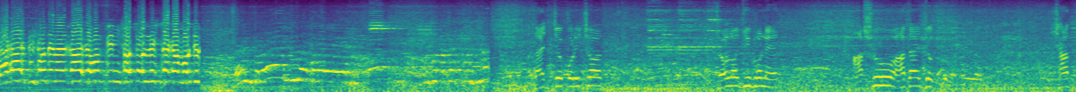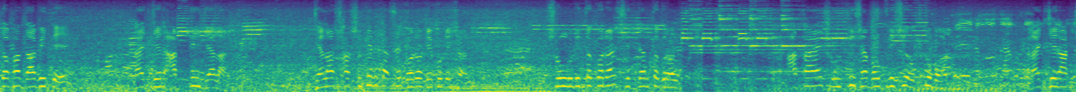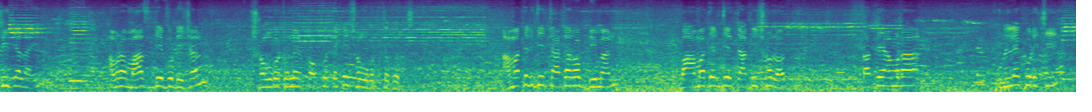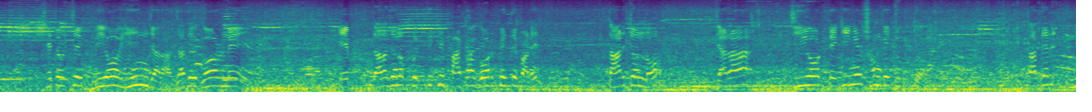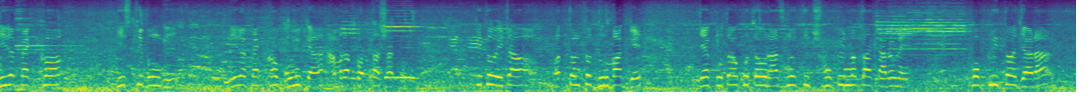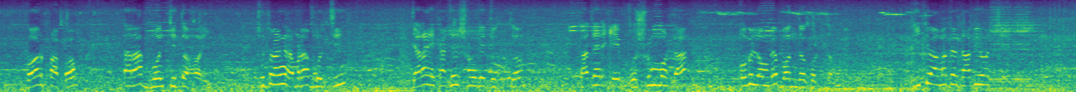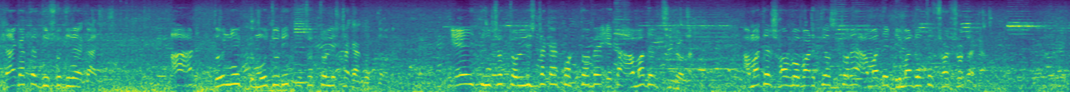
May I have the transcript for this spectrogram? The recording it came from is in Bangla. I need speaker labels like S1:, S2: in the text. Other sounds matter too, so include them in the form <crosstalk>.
S1: ঢাকায় দুশো দিনের কাজ এবং তিনশো চল্লিশ টাকা মজুরি।
S2: রাজ্য পরিষদ জনজীবনের আশু আদায়যোগ্য সাত দফা দাবিতে রাজ্যের আটটি জেলা জেলা শাসকের কাছে গণ ডেপুটেশন সংগঠিত করার সিদ্ধান্ত গ্রহণ করে আঠাশ উনত্রিশ এবং ত্রিশে অক্টোবর রাজ্যের আটটি জেলায় আমরা মাস ডেপুটেশন সংগঠনের পক্ষ থেকে সংগঠিত করছি। আমাদের যে চার্টার অফ ডিমান্ড বা আমাদের যে দাবি সনদ, তাতে আমরা উল্লেখ করেছি, সেটা হচ্ছে গৃহহীন যারা, যাদের গড় নেই, এ তারা যেন প্রত্যেকে পাকা গড় পেতে পারে, তার জন্য যারা জিও টেকিংয়ের সঙ্গে যুক্ত। তাদের নিরপেক্ষ দৃষ্টিভঙ্গি, নিরপেক্ষ ভূমিকা আমরা প্রত্যাশা করি। কিন্তু এটা অত্যন্ত দুর্ভাগ্যের যে কোথাও কোথাও রাজনৈতিক সংকীর্ণতার কারণে প্রকৃত যারা গড় প্রাপক তারা বঞ্চিত হয়। সুতরাং আমরা বলছি, যারা এ কাজের সঙ্গে যুক্ত, তাদের এই বৈষম্যটা অবিলম্বে বন্ধ করতে হবে। দ্বিতীয় আমাদের দাবি হচ্ছে জায়গাতে দুশো দিনের কাজ। আর দৈনিক মজুরি তিনশো চল্লিশ টাকা করতে হবে। এই তিনশো চল্লিশ টাকা করতে হবে, এটা আমাদের ছিল না। আমাদের সর্বভারতীয় স্তরে আমাদের ডিমান্ড হচ্ছে ছয়শো টাকা।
